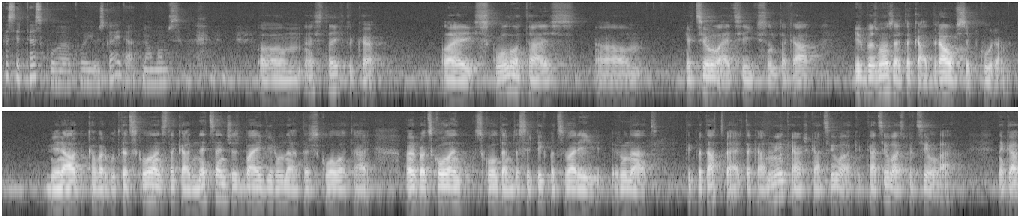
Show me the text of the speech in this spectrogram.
kas ir tas, ko, ko jūs gaidāt no mums? um, es teiktu, ka lai skolotājs. Um, ir cilvēcīgs un kā, ir bezmazliet draugs jebkuram. Vienalga, ka varbūt kāds skolēns necenšas baigi runāt ar skolotāju. Manuprāt, skolotājiem tas ir tikpat svarīgi runāt, tikpat atvērt, kā nu, vienkārši kā, cilvēki, kā cilvēks pret cilvēku, nekā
